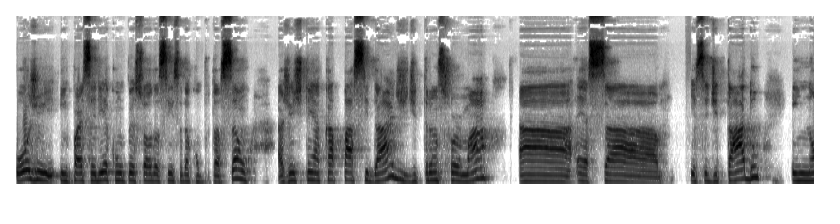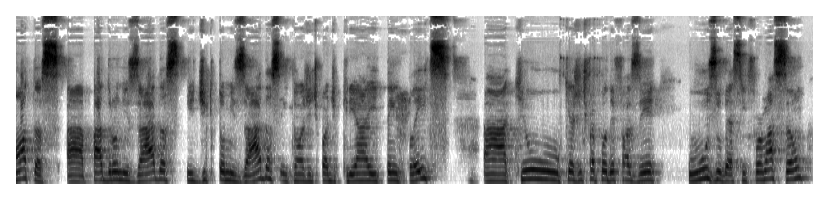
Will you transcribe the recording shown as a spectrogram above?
Hoje, em parceria com o pessoal da ciência da computação, a gente tem a capacidade de transformar ah, essa esse ditado em notas ah, padronizadas e dictomizadas. Então, a gente pode criar aí templates ah, que, o, que a gente vai poder fazer o uso dessa informação,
